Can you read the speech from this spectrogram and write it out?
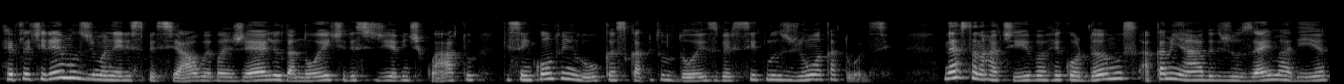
Refletiremos de maneira especial o Evangelho da noite desse dia 24, que se encontra em Lucas, capítulo 2, versículos de 1 a 14. Nesta narrativa, recordamos a caminhada de José e Maria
